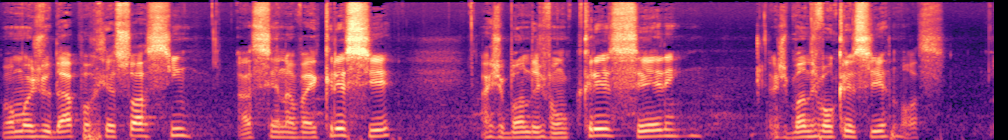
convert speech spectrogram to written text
Vamos ajudar porque só assim a cena vai crescer, as bandas vão crescerem, as bandas vão crescer, nossa.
